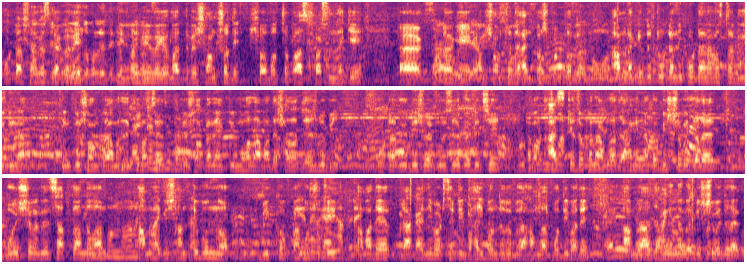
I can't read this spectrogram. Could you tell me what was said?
কোটা সংস্থা করে বিভাগের মাধ্যমে সংসদে সর্বোচ্চ পাঁচ পার্সেন্ট থেকে কোটাকে সংসদে আইন পাস করতে হবে। আমরা কিন্তু টোটালি কোটা ব্যবস্থা বিরোধী না। কিন্তু সংখ্যা আমাদের দেখতে পাচ্ছেন সরকারের একটি মহল আমাদের সারা দেশব্যাপী কোটা বিরোধী হিসেবে পরিচয় করে দিচ্ছে। এবং আজকে যখন আমরা জাহাঙ্গীরনগর বিশ্ববিদ্যালয়ের বৈষম্য ছাত্র আন্দোলন, আমরা একটি শান্তিপূর্ণ বিক্ষোভ কর্মসূচি আমাদের ঢাকা ইউনিভার্সিটি ভাই বন্ধুদের উপর হামলার প্রতিবাদে আমরা জাহাঙ্গীরনগর বিশ্ববিদ্যালয়ের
